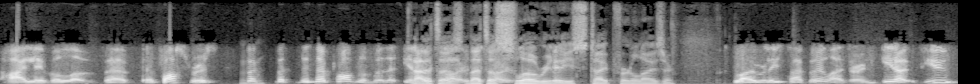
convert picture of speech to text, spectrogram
high level of uh, phosphorus, but but there's no problem with it. You know, that's it's a not- that's a slow release type fertilizer. slow release type fertilizer. And you know, if you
